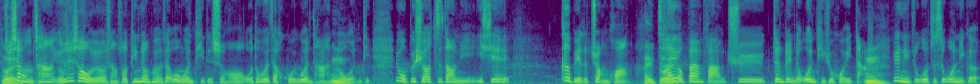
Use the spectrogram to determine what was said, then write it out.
对。就像我们常常有些时候，我就想说，听众朋友在问问题的时候，我都会在回问他很多问题，因为我必须要知道你一些个别的状况，哎，才有办法去针对你的问题去回答。嗯，因为你如果只是问一个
